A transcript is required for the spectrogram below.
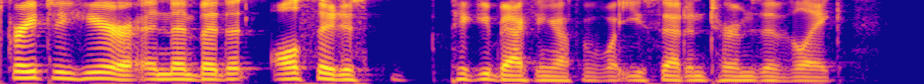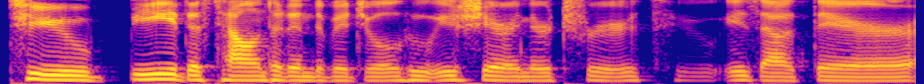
great to hear. And then, but also just piggybacking off of what you said in terms of like to be this talented individual who is sharing their truth, who is out there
